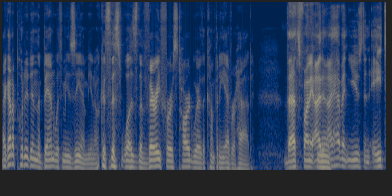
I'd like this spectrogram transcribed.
I got to put it in the Bandwidth Museum, you know, because this was the very first hardware the company ever had. That's funny. I, Yeah. I haven't used an AT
